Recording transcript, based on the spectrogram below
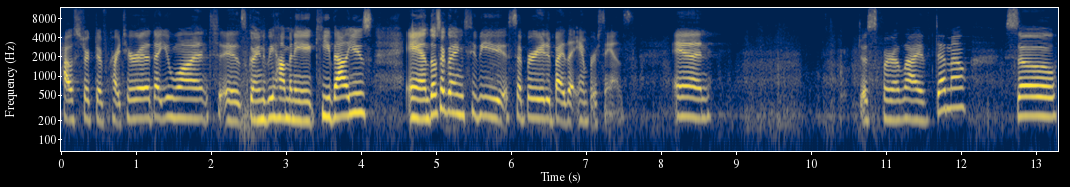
how strict of criteria that you want is going to be how many key values. And those are going to be separated by the ampersands. And just for a live demo, so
